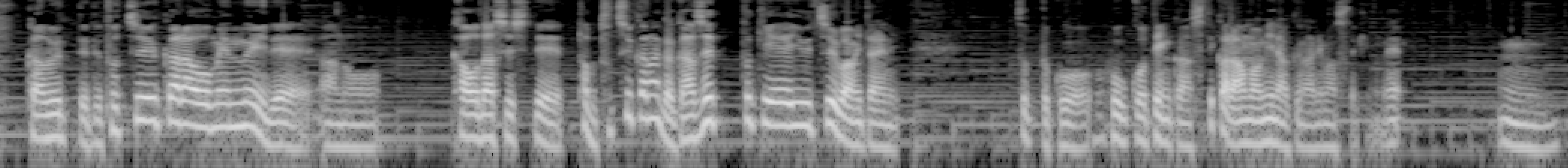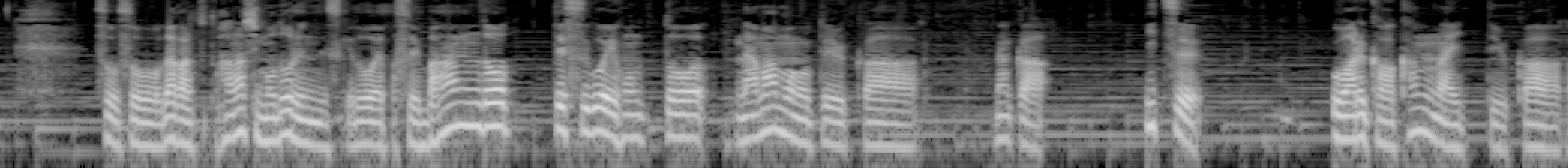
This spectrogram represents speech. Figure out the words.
被ってて、途中からお面脱いで、あの、顔出しして、多分途中からなんかガジェット系 YouTuber みたいに、ちょっとこう、方向転換してからあんま見なくなりましたけどね。うん。そうそう。だからちょっと話戻るんですけど、やっぱそういうバンドってすごい本当生ものというか、なんか、いつ終わるかわかんないっていうか、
